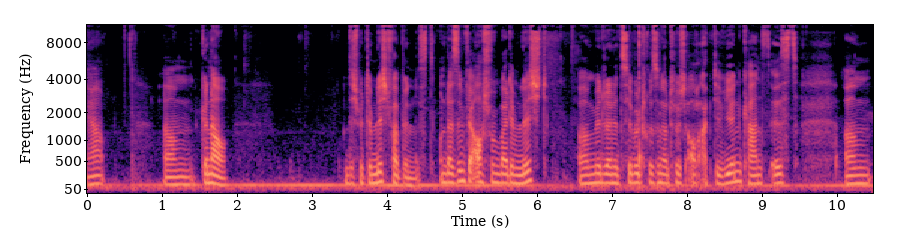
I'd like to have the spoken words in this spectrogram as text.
Ja, ähm, genau. Und dich mit dem Licht verbindest. Und da sind wir auch schon bei dem Licht, ähm, wie du deine Zirbeldrüse natürlich auch aktivieren kannst, ist, ähm,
